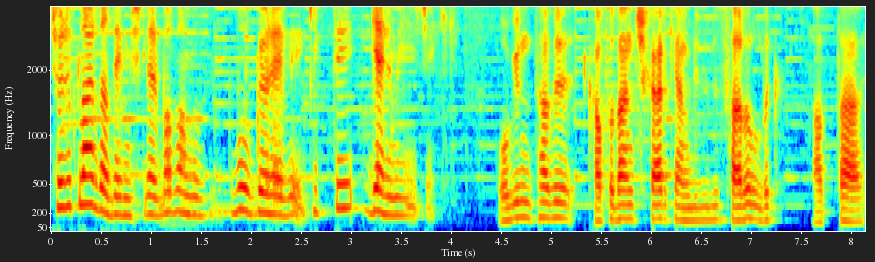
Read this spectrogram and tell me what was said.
Çocuklar da demişler babamız bu görevi gitti gelmeyecek. O gün tabii kapıdan çıkarken biz bir sarıldık. Hatta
